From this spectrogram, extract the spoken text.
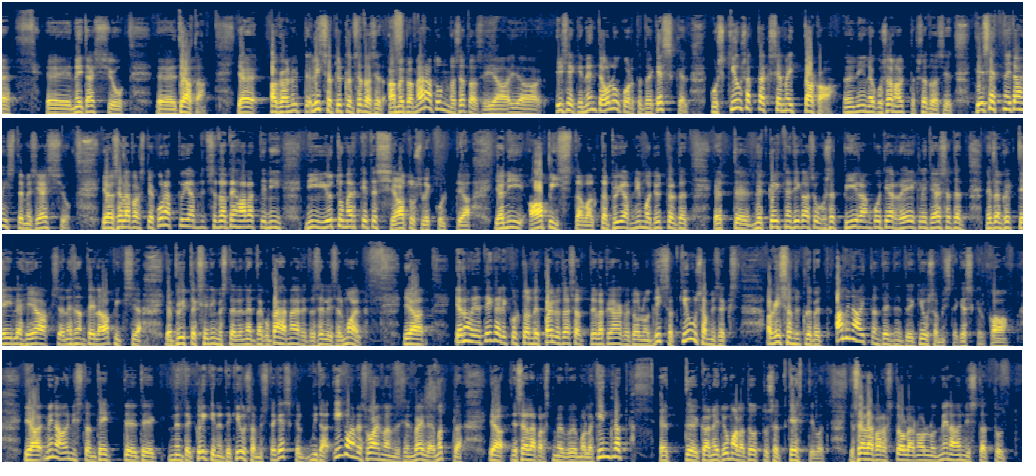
neid asju teada. ja aga nüüd lihtsalt ütlen sedasi, et aga me peame ära tundma sedasi ja, ja isegi nende olukordade keskel, kus kiusatakse meid taga, nii nagu sõna ütleb sedasi, et keset neid ahistamisi asju ja sellepärast ja kurat püüab nüüd seda teha alati nii, nii jutumärkides seaduslikult ja, ja nii abistavalt, ta püüab niimoodi ütelda, et, et need kõik need igasugused piirangud ja reeglid ja asjad, et need on kõik teile heaks ja need on teile abiks ja, ja püütakse inimestele need nagu pähe määrida sellisel moel. Ja, ja noh, ja tegelikult on need paljud asjad läbi aegade olnud lihtsalt kiusamiseks, aga issand ütleb, et aga mina aitan teid nende kiusamiste keskel ka. ja mina õnnistan teid te, te, nende kõigi nende kiusamiste keskel, mida iganes vaenlane siin välja ei mõtle. Ja, ja sellepärast me võime olla kindlad, et ka need jumala tõotused kehtivad. Ja sellepärast olen olnud mina õnnistatud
